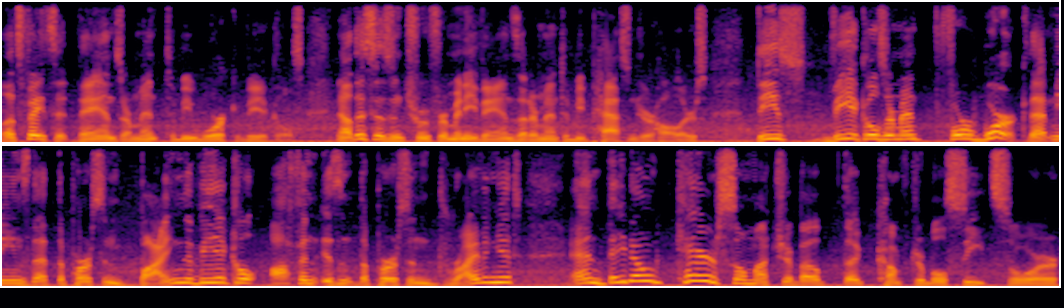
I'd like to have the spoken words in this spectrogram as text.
Let's face it, vans are meant to be work vehicles. Now, this isn't true for minivans that are meant to be passenger haulers. These vehicles are meant for work. That means that the person buying the vehicle often isn't the person driving it, and they don't care so much about the comfortable seats or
